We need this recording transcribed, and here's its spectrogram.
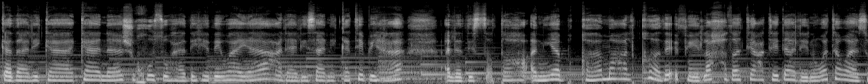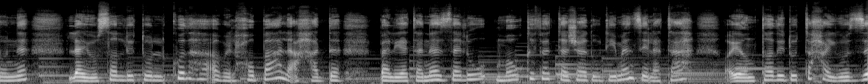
كذلك كان شخوص هذه الرواية على لسان كاتبها الذي استطاع أن يبقى مع القارئ في لحظة اعتدال وتوازن. لا يسلط الكره أو الحب على أحد بل يتنزل موقف التجرد منزلته وينطرد التحيز.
